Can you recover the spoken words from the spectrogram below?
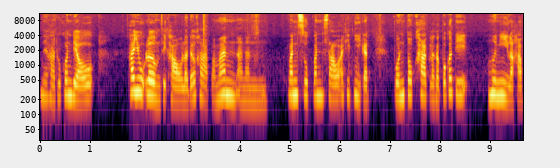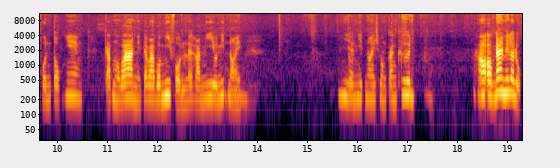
เนี่ยค่ะ ทุกคนเดี๋ยวพายุเริ่มสิเขาแล้วเด้อค่ะ ประมาณอันนั้นวันศุกร์วันเสาร์อาทิตย์นี้กับฝนตกคักแล้วค่ะ ปกติมื้อนี้ล่ะค่ะฝนตกแห้งกับเมื่อวานนี่แต่ว่าบ่มีฝนเลยค่ะ มีอยู่นิดหน่อย มีอยู่นิดหน่อยช่วงกลางคืนเอาออกได้ไหมล่ะลูก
